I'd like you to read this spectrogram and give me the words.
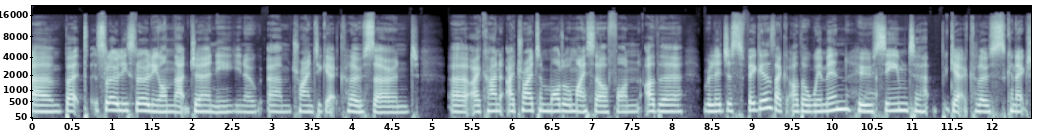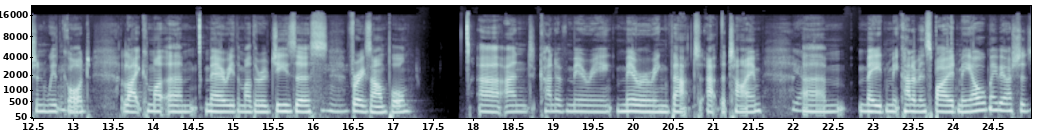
Um, but slowly, slowly on that journey, you know, um, trying to get closer and. Uh, I kind of I try to model myself on other religious figures, like other women who Yeah. seem to ha- get a close connection with Mhm. God, like um, Mary, the mother of Jesus, Mhm. for example, uh, and kind of mirroring mirroring that at the time Yeah. um, made me kind of inspired me. Oh, maybe I should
